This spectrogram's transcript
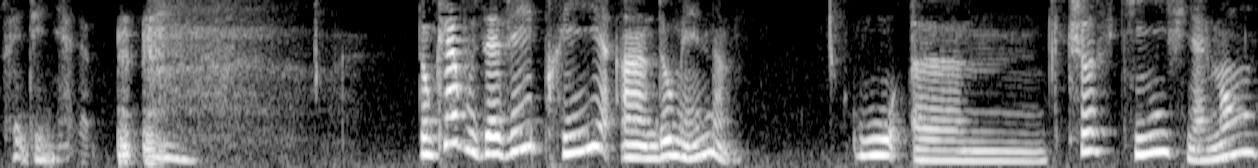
Ça va être génial. Donc là, vous avez pris un domaine ou euh, quelque chose qui finalement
